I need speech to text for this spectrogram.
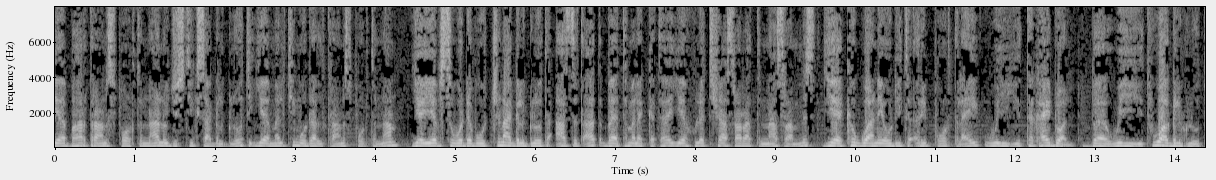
የባህር ትራንስፖርትና ሎጂስቲክስ አገልግሎት የመልቲሞዳል ትራንስፖርትና የየብስ ወደቦችን አገልግሎት አሰጣጥ በተመለከተ የ2014ና 15 የክዋኔ ኦዲት ሪፖርት ላይ ውይይት ተካሂዷል። በውይይቱ አገልግሎቱ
